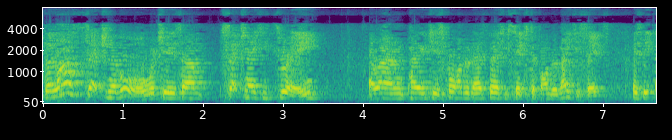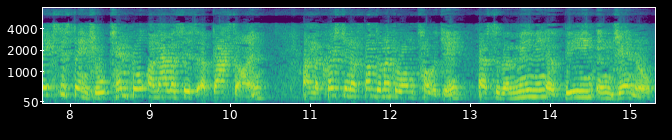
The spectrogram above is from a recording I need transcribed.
The last section of all, which is um, section 83, around pages 436 to 486, is the existential temporal analysis of Dasein and the question of fundamental ontology as to the meaning of being in general.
